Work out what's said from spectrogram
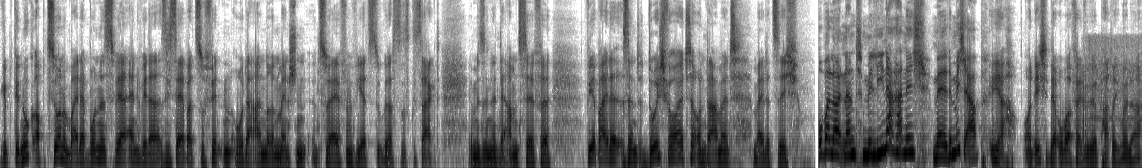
gibt genug Optionen bei der Bundeswehr, entweder sich selber zu finden oder anderen Menschen zu helfen, wie jetzt du hast es gesagt, im Sinne der Amtshilfe. Wir beide sind durch für heute und damit meldet sich Oberleutnant Melina Hannig, melde mich ab. Ja, und ich, der Oberfeldwebel Patrick Müller,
